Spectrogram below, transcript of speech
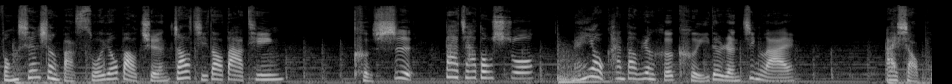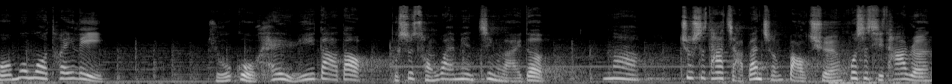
冯先生把所有保全召集到大厅，可是大家都说没有看到任何可疑的人进来。艾小坡默默推理：如果黑羽衣大盗不是从外面进来的，那就是他假扮成保全或是其他人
